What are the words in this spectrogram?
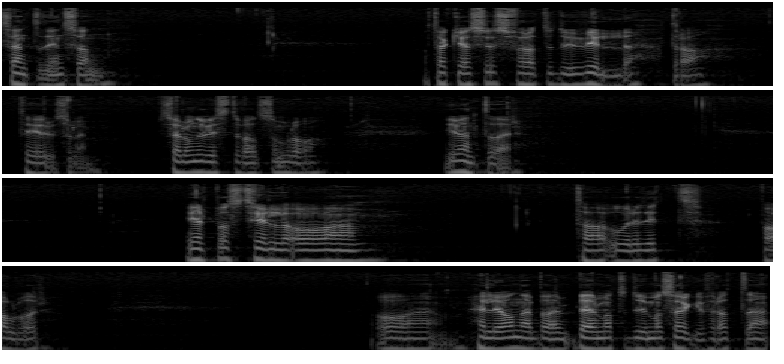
sendte din sønn. Og takk, Jesus, for at du ville dra til Jerusalem, selv om du visste hva som lå i vente der. Hjelp oss til å ta ordet ditt på alvor. Og Hellige Ånd, jeg ber om at du må sørge for at uh,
